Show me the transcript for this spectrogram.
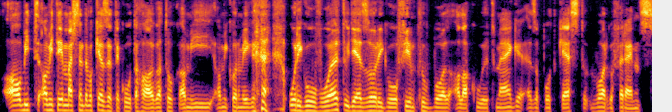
amit, amit én már szerintem a kezdetek óta hallgatok, ami, amikor még Origo volt, ugye ez az Origo filmklubból alakult meg ez a podcast, Varga Ferenc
